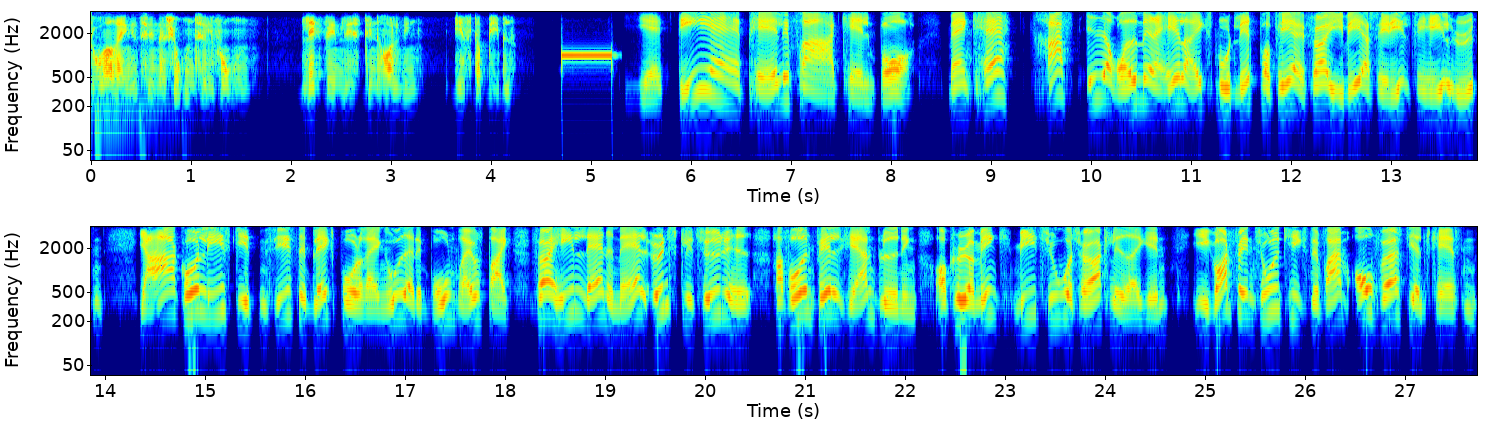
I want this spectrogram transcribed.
Du har ringet til Nationen-telefonen. Læg venligst din holdning efter bippet. Ja, det er Palle fra Kalmborg. Man kan kraft rød med dig heller ikke smutte let på ferie, før I er ved at sætte ild til hele hytten. Jeg har kun lige skidt den sidste blækspruttering ud af den brune brevspræk, før hele landet med al ønskelig tydelighed har fået en fælles jernblødning og kører mink, MeToo og tørklæder igen. I kan godt finde tudkiksene frem og førstehjælpskassen,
